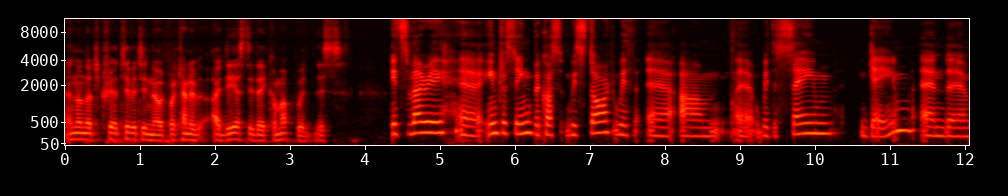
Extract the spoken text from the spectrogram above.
And on that creativity note, what kind of ideas did they come up with this? It's very uh, interesting because we start with uh, um, uh, with the same game and uh,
